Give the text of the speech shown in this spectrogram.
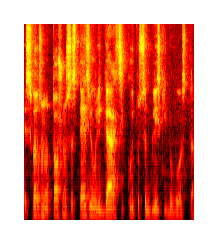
е свързано точно с тези олигарци, които са близки до властта.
